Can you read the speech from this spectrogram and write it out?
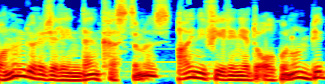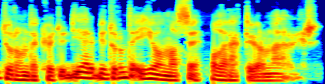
Onun göreceliğinden kastımız aynı fiilin ya da olgunun bir durumda kötü, diğer bir durumda iyi olması olarak da yorumlanabilir.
